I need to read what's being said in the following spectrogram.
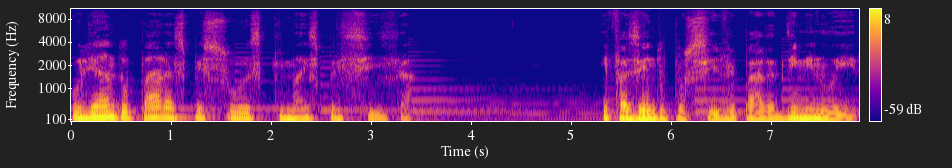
olhando para as pessoas que mais precisam e fazendo o possível para diminuir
